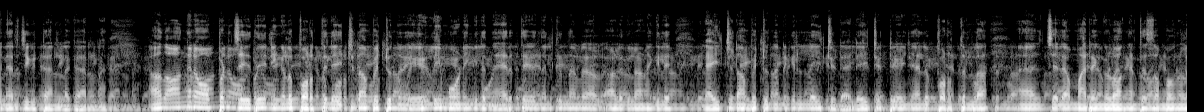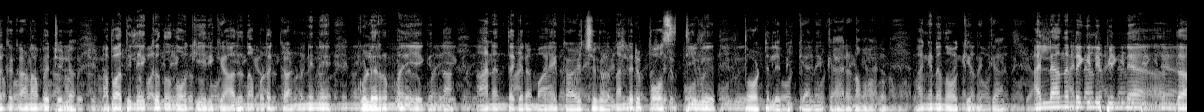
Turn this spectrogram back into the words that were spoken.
എനർജി കിട്ടാനുള്ള കാരണം. അങ്ങനെ ഓപ്പൺ ചെയ്ത് നിങ്ങൾ പുറത്ത് ലൈറ്റ് ഇടാൻ പറ്റുന്ന ഏർലി മോർണിംഗിൽ നേരത്തെ എഴുന്നേൽക്കുന്ന ആളുകളാണെങ്കിൽ ലൈറ്റ് ഇടാൻ പറ്റുന്നുണ്ടെങ്കിൽ ലൈറ്റ് ഇടുക. ലൈറ്റ് ഇട്ട് കഴിഞ്ഞാൽ പുറത്തുള്ള ആ, ചില മരങ്ങളോ അങ്ങനത്തെ സംഭവങ്ങളൊക്കെ കാണാൻ പറ്റുമല്ലോ. അപ്പോൾ അതിലേക്കൊന്ന് നോക്കിയിരിക്കുക. അത് നമ്മുടെ കണ്ണിന് കുളിർമയേകുന്ന ആനന്ദകരമായ കാഴ്ചകൾ നല്ലൊരു പോസിറ്റീവ് തോട്ട് ലഭിക്കാൻ കാരണമാകും. അങ്ങനെ നോക്കി നിൽക്കുക. അല്ലാന്നുണ്ടെങ്കിൽ പിന്നെ എന്താ?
